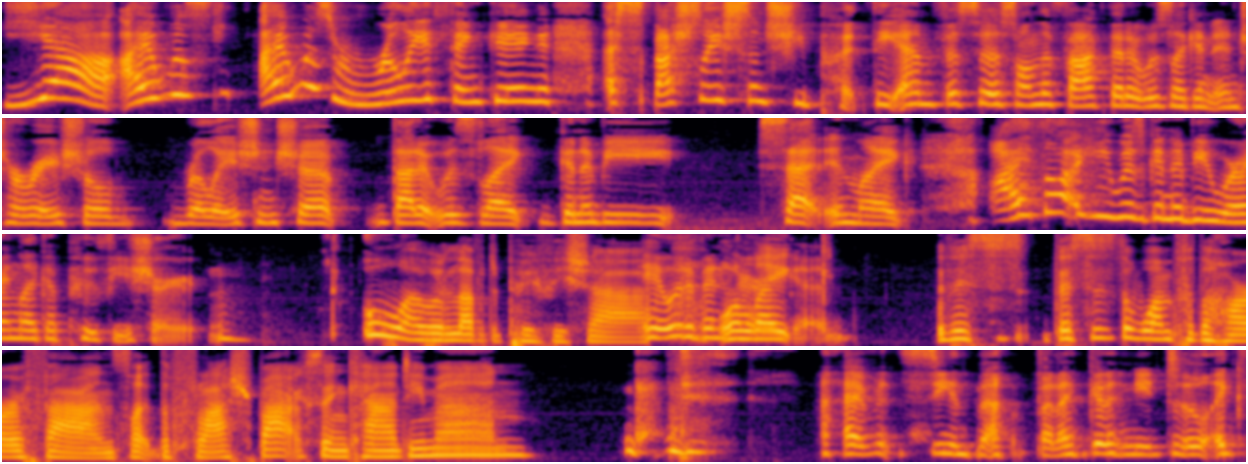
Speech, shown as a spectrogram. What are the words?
Yeah, I was I was really thinking, especially since she put the emphasis on the fact that it was like an interracial relationship, that it was like gonna be set in like I thought he was gonna be wearing like a poofy shirt. Oh, I would love the poofy shirt. It would have been or very like good. This. is This is the one for the horror fans, like the flashbacks in Candyman. I haven't seen that, but I'm gonna need to like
